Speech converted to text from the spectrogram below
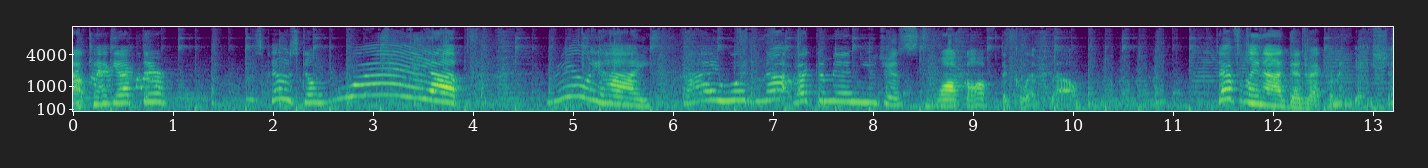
Now can I get up there? These pillars go way up! Really high. I would not recommend you just walk off the cliff, though. Definitely not a good recommendation.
